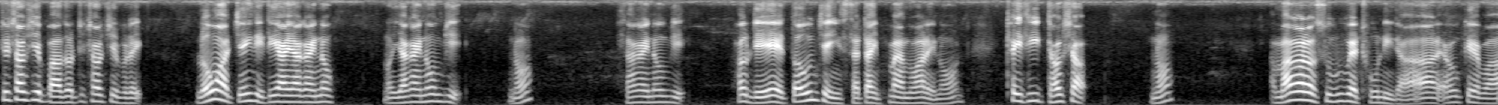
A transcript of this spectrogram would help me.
168ပါဆို168ပြိလုံးဝကျင်းစီ100ရာခိုင်နှုန်းနော်ရာခိုင်နှုန်းပြည့်နော် ရာခိုင်နှုန်းပြည့်ဟုတ်တယ်၃ချိန်စက်တိုက်မှန်သွားတယ်နော်ထိပ်စီးတောက်လျှောက်နော်အမကတော့စူဘူးပဲထိုးနေတာတဲ့ဟုတ်ကဲ့ပါ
